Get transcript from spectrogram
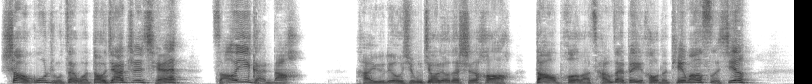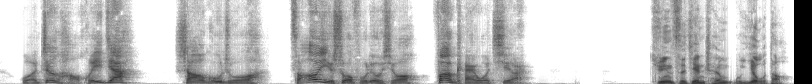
少谷主在我到家之前。”早已赶到，他与六雄交流的时候，道破了藏在背后的天王四星。我正好回家，少谷主早已说服六雄放开我妻儿。君子见陈武又道：“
